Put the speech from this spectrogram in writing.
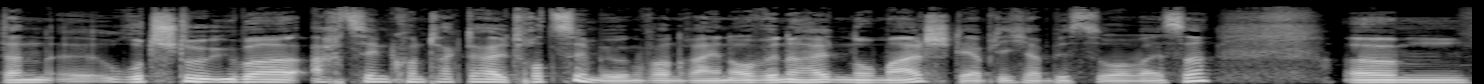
dann äh, rutscht du über 18 Kontakte halt trotzdem irgendwann rein, auch wenn du halt ein Normalsterblicher bist, so, weißt du? Ähm,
